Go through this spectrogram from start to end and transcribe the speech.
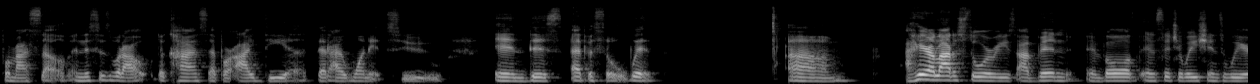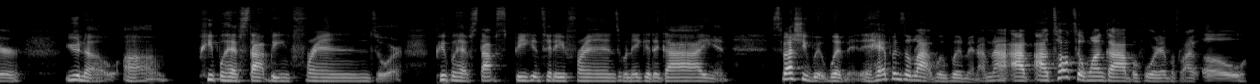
for myself. And this is what I the concept or idea that I wanted to in this episode with. Um I hear a lot of stories. I've been involved in situations where, you know, um people have stopped being friends or people have stopped speaking to their friends when they get a guy and especially with women. It happens a lot with women. I'm not I I talked to one guy before that was like, "Oh,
